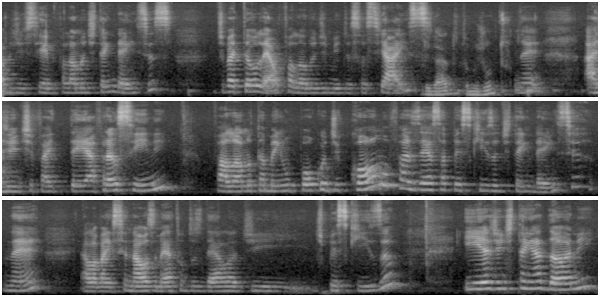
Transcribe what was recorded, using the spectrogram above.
WGCM falando de tendências. A gente vai ter o Léo falando de mídias sociais, Obrigado, tamo junto. né? A gente vai ter a Francine falando também um pouco de como fazer essa pesquisa de tendência, né? Ela vai ensinar os métodos dela de, de pesquisa. E a gente tem a Dani,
